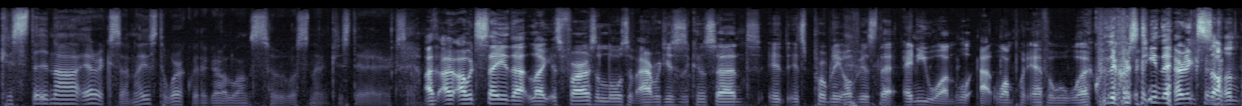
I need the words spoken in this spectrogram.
Christina Eriksson. I used to work with a girl once who was named Christina Eriksson. I, I, I would say that, like, as far as the laws of averages are concerned, it, it's probably obvious that anyone will, at one point ever, will work with a Christina Eriksson,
